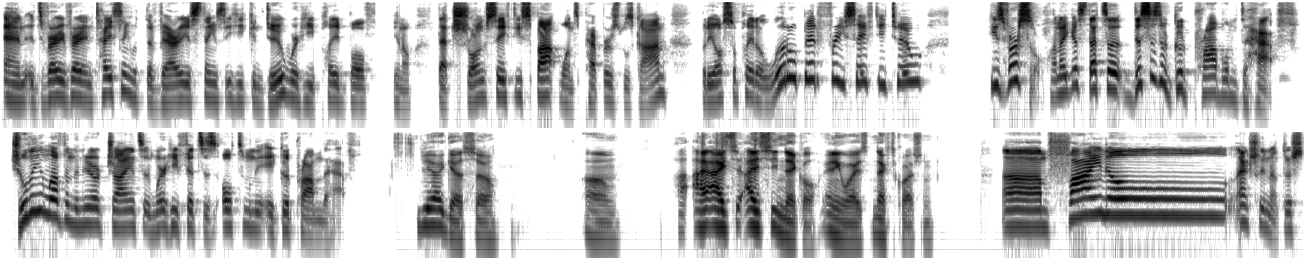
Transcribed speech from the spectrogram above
and it's very very enticing with the various things that he can do. Where he played both, you know, that strong safety spot once Peppers was gone, but he also played a little bit free safety too. He's versatile, and I guess that's a this is a good problem to have. Julian Love in the New York Giants and where he fits is ultimately a good problem to have. Yeah, I guess so. Um, I, I I see nickel. Anyways, next question. Um, final. Actually, no. There's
